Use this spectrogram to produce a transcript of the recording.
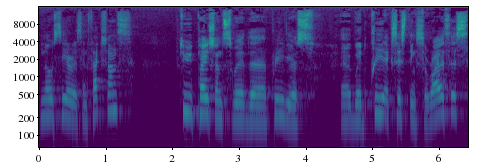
no serious infections. Two patients with uh, previous, uh, with pre-existing psoriasis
